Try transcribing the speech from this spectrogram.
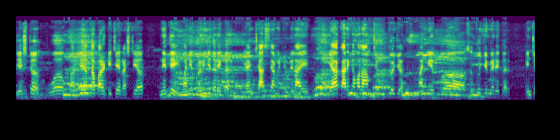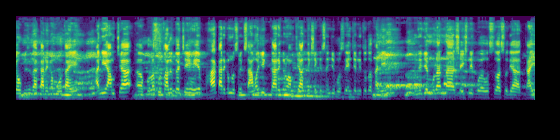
ज्येष्ठ व भारतीय जनता पार्टीचे राष्ट्रीय नेते माननीय प्रवीणजी दरेकर यांच्या हस्ते आम्ही ठेवलेला आहे. या कार्यक्रमाला आमचे उद्योजक माननीय संतोषजी मेडेकर यांच्या उपस्थितीचा कार्यक्रम होत आहे. आणि आमच्या अ, पोलादपूर तालुक्याचे हे हा कार्यक्रम नसून एक सामाजिक कार्यक्रम आमचे अध्यक्ष किसनजी भोसले यांच्या नेतृत्वाखाली. म्हणजे जे मुलांना शैक्षणिक व- वस्तू असू द्या काही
